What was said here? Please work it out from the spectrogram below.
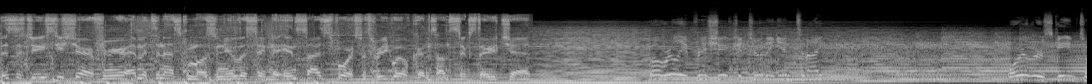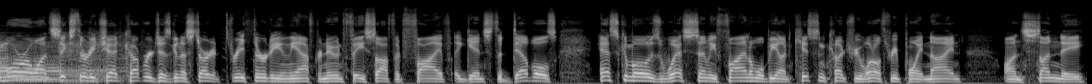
This is JC Sherritt from your Edmonton Eskimos, and you're listening to Inside Sports with Reed Wilkins on 630 CHED. Well, really appreciate you tuning in tonight. Game tomorrow on 6:30. CHED coverage is going to start at 3:30 in the afternoon. Face off at five against the Devils. Eskimos West semifinal will be on Kissin' Country 103.9 on Sunday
